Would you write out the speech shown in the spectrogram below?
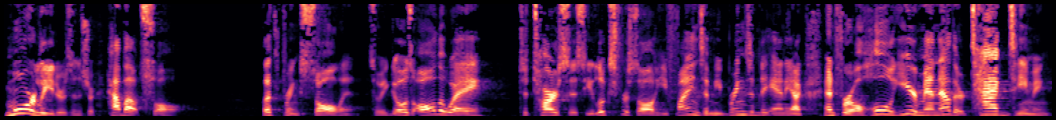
more leaders in the church. How about Saul? Let's bring Saul in. So he goes all the way to Tarsus. He looks for Saul. He finds him. He brings him to Antioch. And for a whole year, man, now they're tag teaming.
